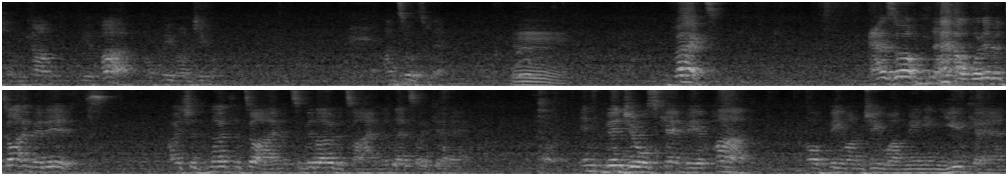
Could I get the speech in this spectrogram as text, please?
you can't be a part of B1G1 until today. Mm. In fact, as of now, whatever time it is, I should note the time, it's a bit over time, but that's okay. Individuals can be a part of B1G1, meaning you can,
